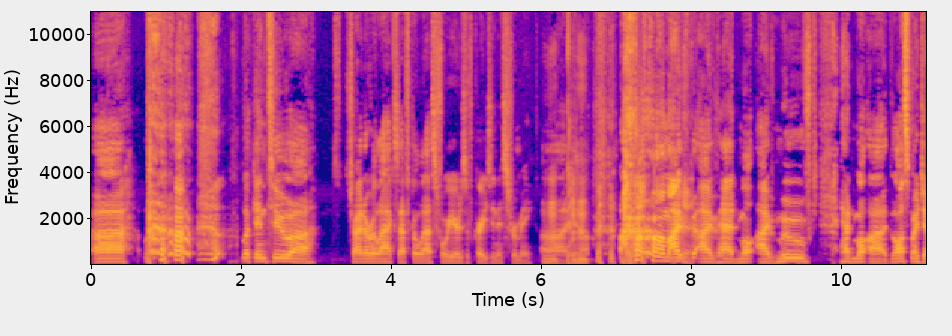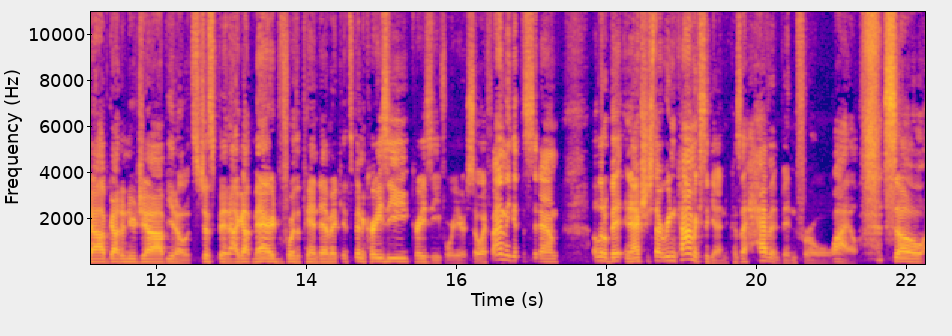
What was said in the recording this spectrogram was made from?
Uh, look into uh try to relax after the last four years of craziness for me. Uh, mm-hmm. You know, um, I've I've had mo- I've moved, had mo- uh, lost my job, got a new job. You know, it's just been I got married before the pandemic. It's been a crazy, crazy four years. So I finally get to sit down a little bit and actually start reading comics again because I haven't been for a while. So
